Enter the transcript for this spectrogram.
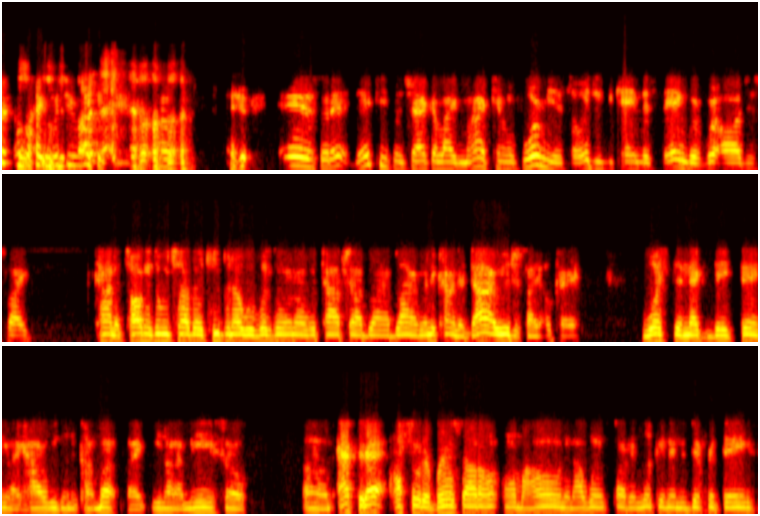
I'm like, "What you mean?" So they they're keeping track of like my account for me, and so it just became this thing where we're all just like kind of talking to each other, keeping up with what's going on with Top Shot, blah blah. And when it kind of died, we were just like, okay, what's the next big thing? Like, how are we going to come up? Like, you know what I mean? So um, after that, I sort of branched out on, on my own, and I went started looking into different things,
